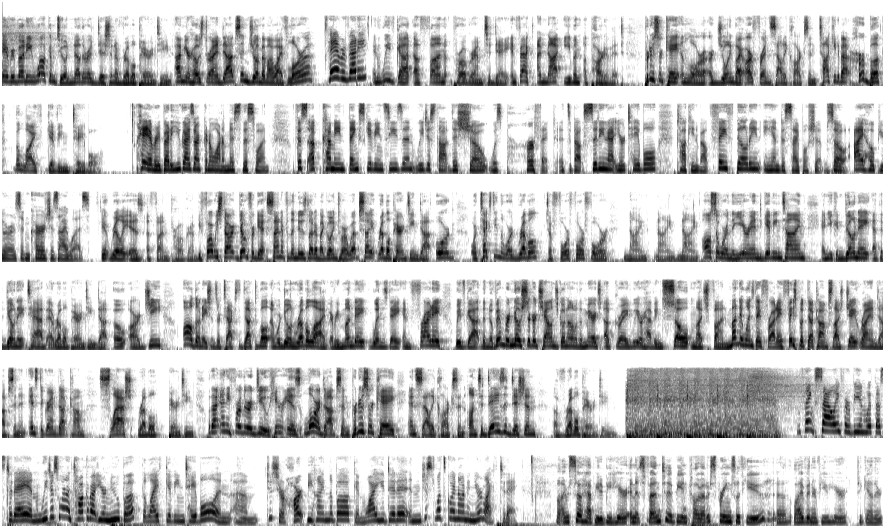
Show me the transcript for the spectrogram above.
Hey, everybody, welcome to another edition of Rebel Parenting. I'm your host, Ryan Dobson, joined by my wife, Laura. Hey, everybody. And we've got a fun program today. In fact, I'm not even a part of it. Producer Kay and Laura are joined by our friend Sally Clarkson talking about her book, The Life Giving Table. Hey, everybody. You guys aren't going to want to miss this one. This upcoming Thanksgiving season, we just thought this show was perfect. It's about sitting at your table, talking about faith building and discipleship. Mm-hmm. So I hope you're as encouraged as I was. It really is a fun program. Before we start, don't forget sign up for the newsletter by going to our website rebelparenting.org or texting the word rebel to 444999. Also, we're in the year-end giving time and you can donate at the donate tab at rebelparenting.org. All donations are tax deductible, and we're doing Rebel Live every Monday, Wednesday, and Friday. We've got the November No Sugar Challenge going on with a marriage upgrade. We are having so much fun. Monday, Wednesday, Friday, Facebook.com slash J Ryan Dobson and Instagram.com slash Rebel Parenting. Without any further ado, here is Laura Dobson, producer Kay, and Sally Clarkson on today's edition of Rebel Parenting. Well, thanks, Sally, for being with us today. And we just want to talk about your new book, The Life Giving Table, and um, just your heart behind the book and why you did it, and just what's going on in your life today. Well, I'm so happy to be here, and it's fun to be in Colorado Springs with you, a live interview here together.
